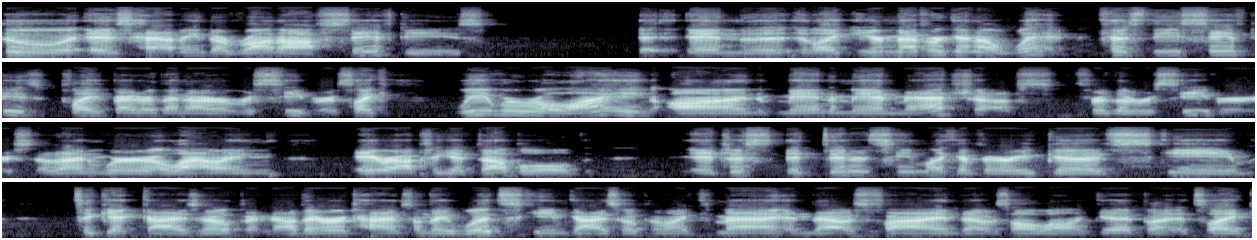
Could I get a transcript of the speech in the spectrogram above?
who is having to run off safeties, and like you're never gonna win because these safeties play better than our receivers. Like we were relying on man-to-man matchups for the receivers, and then we're allowing A Rob to get doubled it just it didn't seem like a very good scheme to get guys open. Now there were times when they would scheme guys open like Matt, and that was fine. That was all well and good, but it's like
